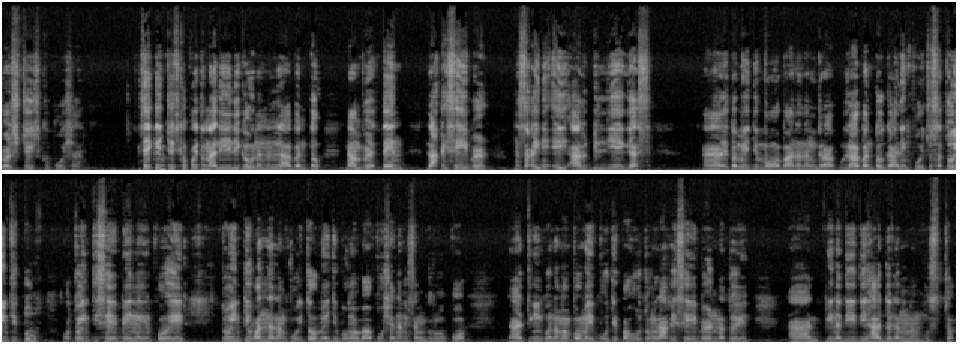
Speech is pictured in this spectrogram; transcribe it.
First choice ko po siya. Second choice ko po ito, naliligaw na ng laban to. Number 10, Lucky Saver. Nasakay ni AR Villegas. Uh, ito medyo bumaba na ng gra- laban to. Galing po ito sa 22 o 27. Ngayon po eh 21 na lang po ito. Medyo bumaba po siya ng isang grupo. Uh, tingin ko naman po may buti pa hutong Lucky Saver na to eh. Uh, pinadidihado lang ng husto.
